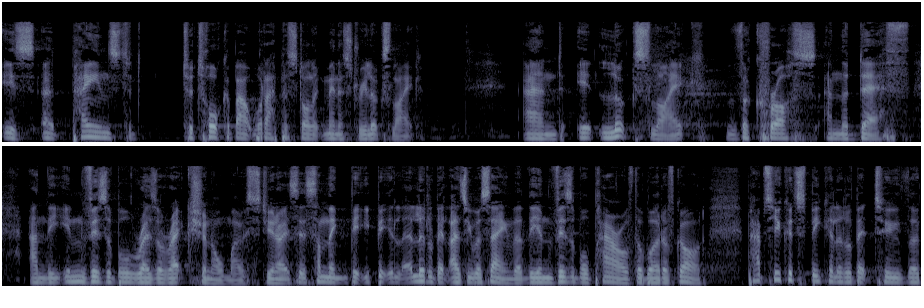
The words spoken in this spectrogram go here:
is at pains to, to talk about what apostolic ministry looks like. And it looks like the cross and the death and the invisible resurrection almost. You know, it's, it's something a little bit, as you were saying, that the invisible power of the Word of God. Perhaps you could speak a little bit to the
